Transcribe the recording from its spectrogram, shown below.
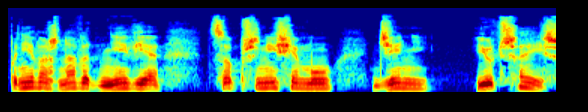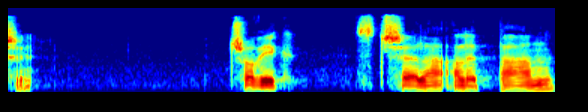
ponieważ nawet nie wie, co przyniesie mu dzień jutrzejszy. Człowiek strzela, ale Pan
